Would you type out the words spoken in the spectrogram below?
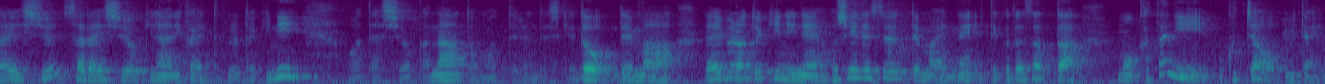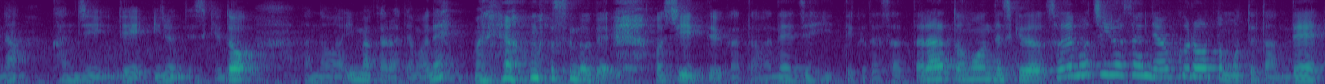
来週再来週沖縄に帰ってくる時にお渡ししようかなと思ってるんですけど。でまあライブの時にね欲しいですって前にね言ってくださったもう方に送っちゃおうみたいな感じでいるんですけどあの今からでもね間に合いますので欲しいっていう方はねぜひ言ってくださったらと思うんですけどそれも千尋さんに送ろうと思ってたんで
